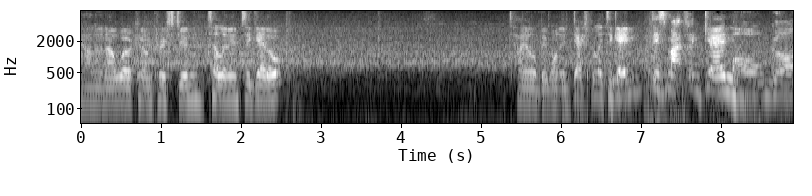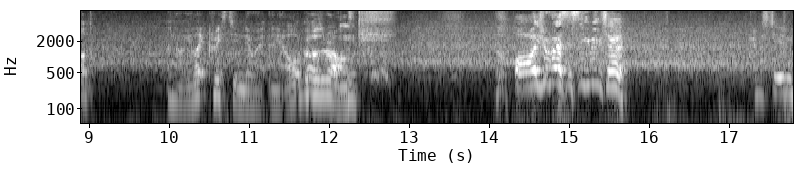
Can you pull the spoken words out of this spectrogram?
Gargano now working on Christian, telling him to get up. Tye will be wanting desperately to get him this match again. Oh god. I know, you let Christian do it and it all goes wrong. Oh, he's reversed the signature. Christian.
